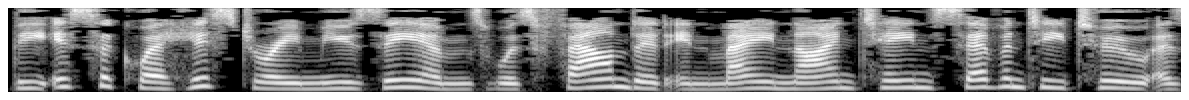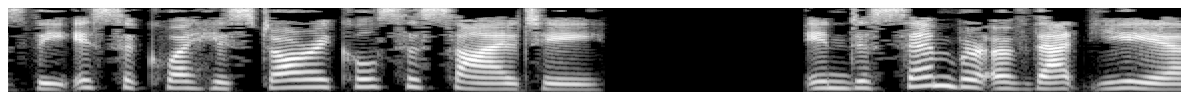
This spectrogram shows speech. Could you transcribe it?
The Issaquah History Museums was founded in May 1972 as the Issaquah Historical Society. In December of that year,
